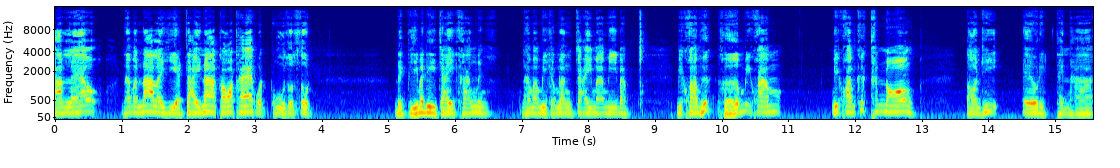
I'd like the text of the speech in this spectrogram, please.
ตันแล้วนะมันน่าละเหี่ยใจน่าท้อแท้หดหู่สุดๆ เด็กผีมาดีใจอีกครั้งหนึ่งนะมามีกำลังใจมามีแบบ มีความฮึกเหิมมีความมีความคึกขนอง ตอนที่เอริกเทนฮาก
